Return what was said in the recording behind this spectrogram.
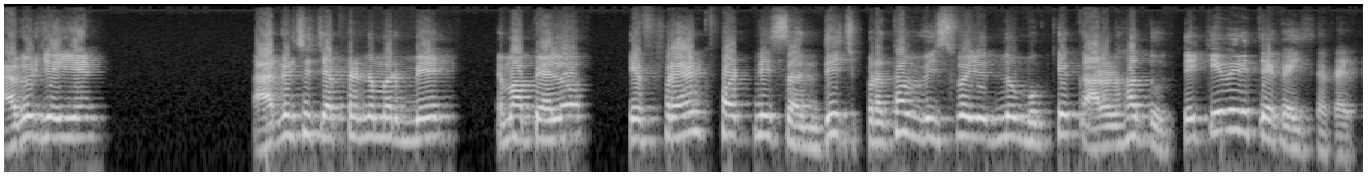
આગળ જઈએ. આગળ છે ચેપ્ટર નંબર બે. એમાં પહેલો કે ફ્રેન્કફર્ટની સંધિ જ પ્રથમ વિશ્વયુદ્ધનું મુખ્ય કારણ હતું. તે કેવી રીતે કહી શકાય?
